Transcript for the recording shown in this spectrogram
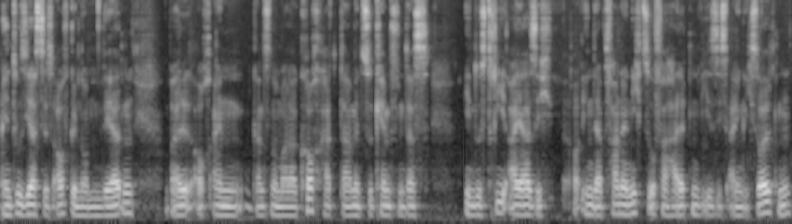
enthusiastisch aufgenommen werden, weil auch ein ganz normaler Koch hat damit zu kämpfen, dass Industrieeier sich in der Pfanne nicht so verhalten, wie sie es eigentlich sollten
